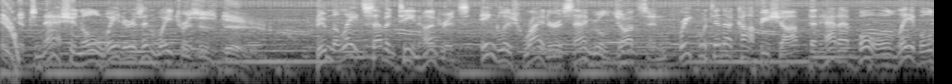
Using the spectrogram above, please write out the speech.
It's National Waiters and Waitresses Day. In the late 1700s, English writer Samuel Johnson frequented a coffee shop that had a bowl labeled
